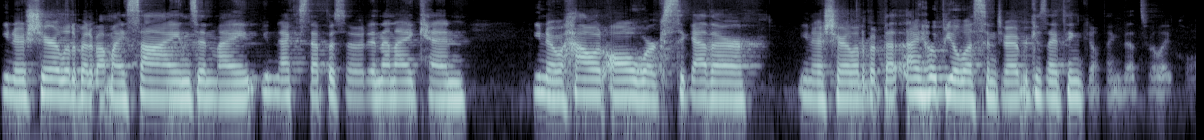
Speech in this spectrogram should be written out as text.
you know, share a little bit about my signs in my next episode. And then I can, you know, how it all works together, you know, share a little bit, but I hope you'll listen to it because I think you'll think that's really cool.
